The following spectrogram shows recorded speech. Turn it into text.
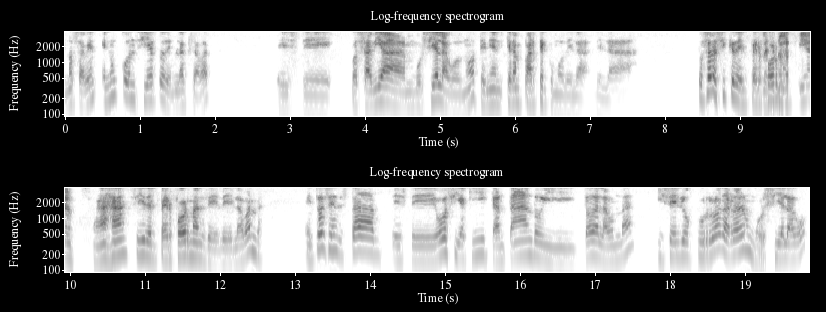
no saben, en un concierto de Black Sabbath, este, pues había murciélagos, ¿no? Tenían, que eran parte como de la, de la, pues ahora sí que del performance. Ajá, sí, del performance de, la banda. Entonces está este Ozzy aquí cantando y toda la onda, y se le ocurrió agarrar un murciélago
